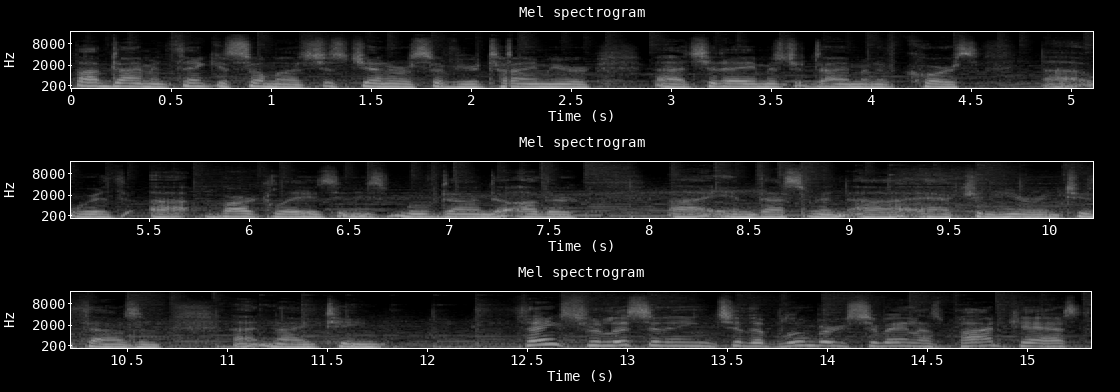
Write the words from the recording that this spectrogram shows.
Bob Diamond, thank you so much. Just generous of your time here uh, today. Mr. Diamond, of course, uh, with uh, Barclays, and he's moved on to other uh, investment uh, action here in 2019. Thanks for listening to the Bloomberg Surveillance Podcast.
